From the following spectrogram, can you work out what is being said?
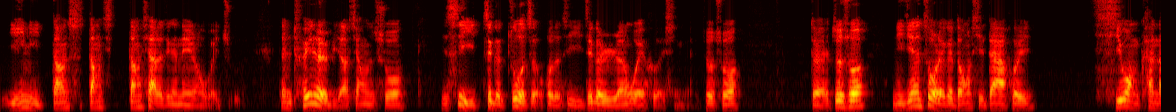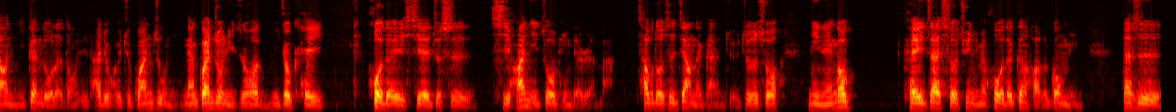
以你当时当当下的这个内容为主。但 Twitter 比较像是说，你是以这个作者或者是以这个人为核心的，就是说，对，就是说你今天做了一个东西，大家会。希望看到你更多的东西，他就会去关注你。那关注你之后，你就可以获得一些就是喜欢你作品的人吧，差不多是这样的感觉。就是说，你能够可以在社区里面获得更好的共鸣。但是，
